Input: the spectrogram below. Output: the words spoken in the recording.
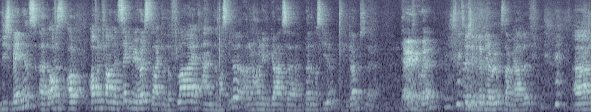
leishmanias. Uh, they're often found in secondary hosts like the fly and the mosquito. I don't know how many of you guys uh, know the mosquito. If you don't, uh, they're everywhere, especially if you live near rooms like where I live. Um,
